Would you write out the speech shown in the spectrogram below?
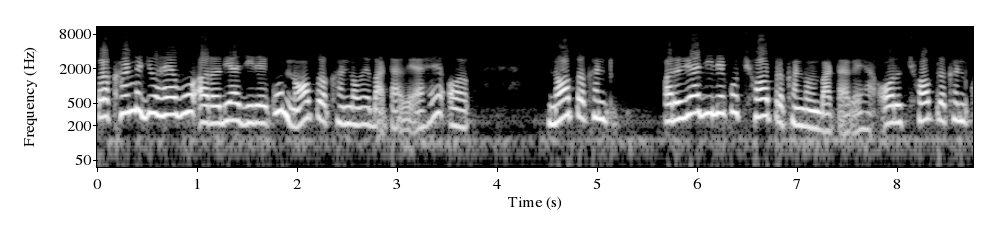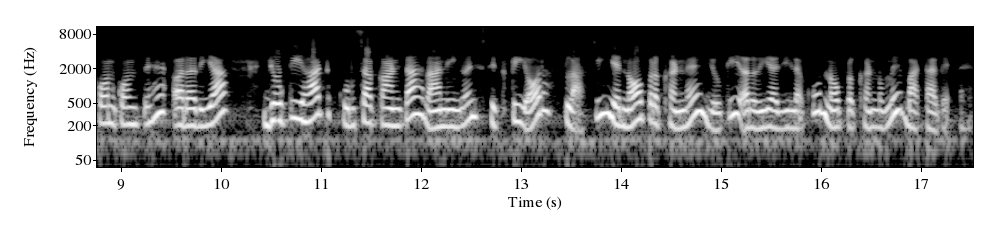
प्रखंड जो है वो अररिया ज़िले को नौ प्रखंडों में बांटा गया है और नौ प्रखंड, अररिया ज़िले को छः प्रखंडों में बांटा गया है और छः प्रखंड कौन कौन से हैं? अररिया, जोकीहाट कुरसा कांटा रानीगंज, सिकटी और प्लासी, ये नौ प्रखंड हैं जो कि अररिया जिला को नौ प्रखंडों में बांटा गया है।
